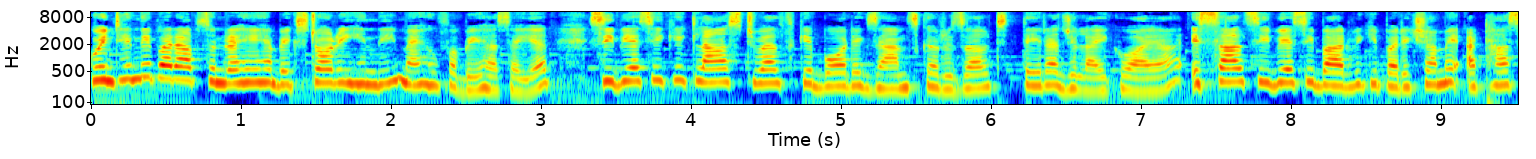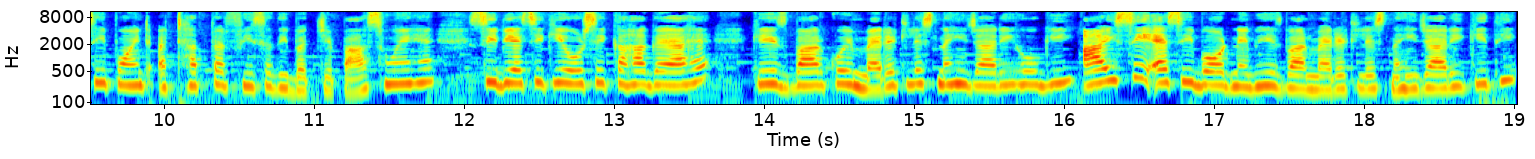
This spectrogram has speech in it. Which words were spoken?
क्विंट हिंदी पर आप सुन रहे हैं बिग स्टोरी हिंदी। मैं हूँ फबेहा सैयद। सीबीएसई की क्लास ट्वेल्थ के बोर्ड एग्ज़ाम्स का रिज़ल्ट 13 जुलाई को आया। इस साल सीबीएसई बारहवीं की परीक्षा में अठहत्तर फ़ीसदी बच्चे पास हुए हैं। सीबीएसई की ओर से कहा गया है कि इस बार कोई मेरिट लिस्ट नहीं जारी होगी। आईसीएसई बोर्ड ने भी इस बार मेरिट लिस्ट नहीं जारी की थी।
